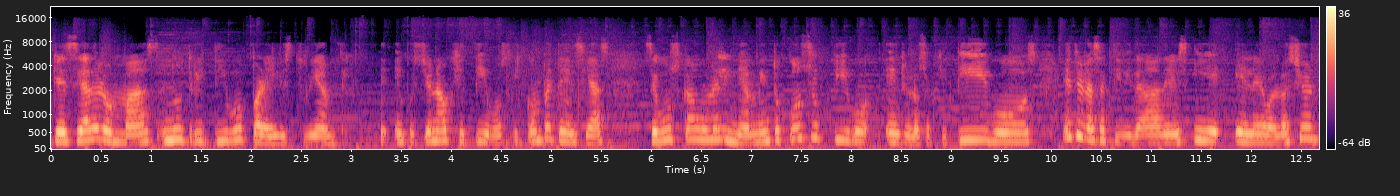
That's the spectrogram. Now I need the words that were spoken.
que sea de lo más nutritivo para el estudiante. En cuestión a objetivos y competencias, se busca un alineamiento constructivo entre los objetivos, entre las actividades y la evaluación.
